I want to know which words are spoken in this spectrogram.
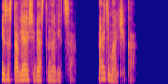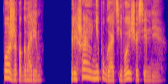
и заставляю себя остановиться. Ради мальчика. Позже поговорим. Решаю не пугать его еще сильнее.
